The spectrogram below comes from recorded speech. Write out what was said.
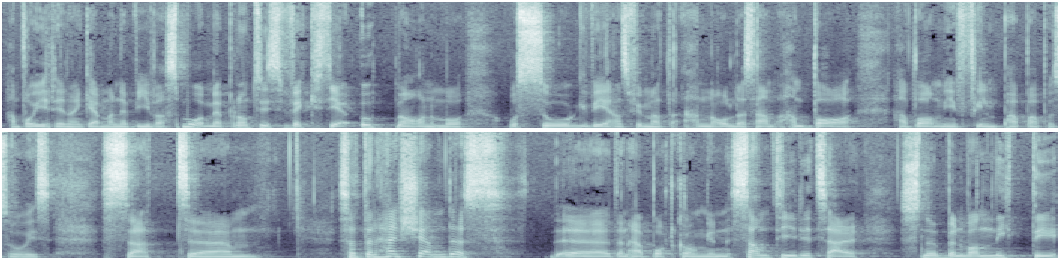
han var ju redan gammal när vi var små, men på något vis växte jag upp med honom och, och såg vi hans film att han åldras, han, han, var, han var min filmpappa på så vis. Så att, um, så att den här kändes, uh, den här bortgången. Samtidigt så här, snubben var 90,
